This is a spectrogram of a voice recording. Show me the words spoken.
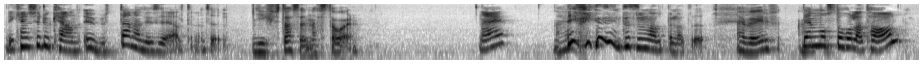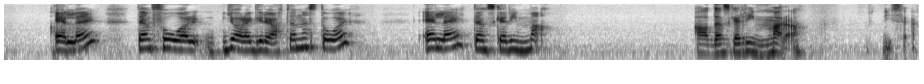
Det kanske du kan utan att vi säger alternativ. Gifta sig nästa år. Nej, Nej. det finns inte som alternativ. Nej, för... Den måste hålla tal. Eller, den får göra gröten nästa år. Eller, den ska rimma. Ja, den ska rimma då. Gissar jag.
